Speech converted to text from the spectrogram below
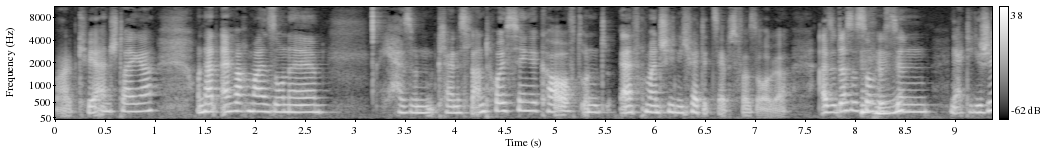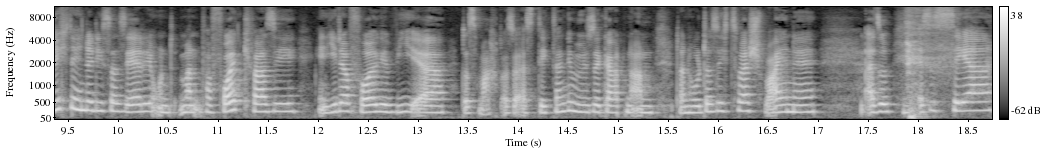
war halt Quereinsteiger und hat einfach mal so eine ja, so ein kleines Landhäuschen gekauft und einfach mal entschieden, ich werde jetzt Selbstversorger. Also das ist so ein mhm. bisschen ja, die Geschichte hinter dieser Serie und man verfolgt quasi in jeder Folge, wie er das macht. Also erst legt er einen Gemüsegarten an, dann holt er sich zwei Schweine. Also es ist sehr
